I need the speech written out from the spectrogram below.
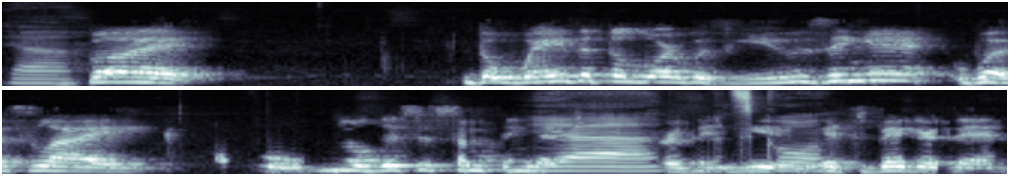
Yeah. But the way that the Lord was using it was like, oh, no, this is something that's yeah, bigger than you. Cool. It's bigger than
